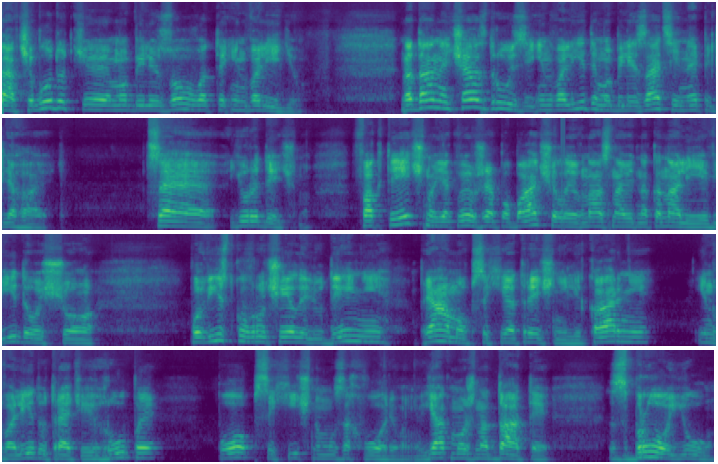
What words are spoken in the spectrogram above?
Так, чи будуть е, мобілізовувати інвалідів? На даний час, друзі, інваліди мобілізації не підлягають. Це юридично. Фактично, як ви вже побачили, в нас навіть на каналі є відео, що повістку вручили людині прямо в психіатричній лікарні інваліду третьої групи по психічному захворюванню. Як можна дати зброю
